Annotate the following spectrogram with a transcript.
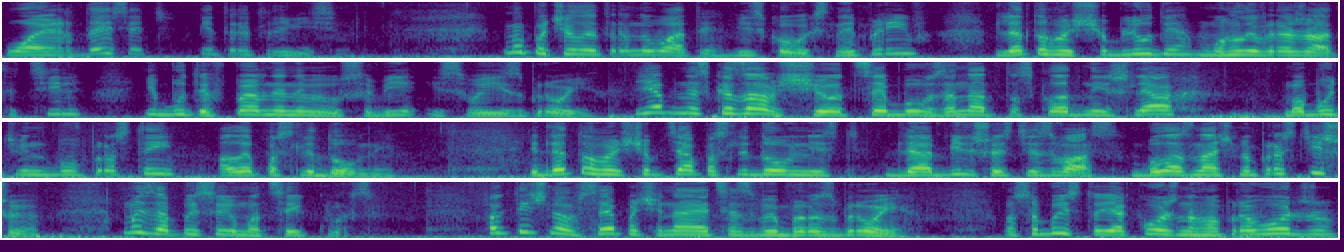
УАР-10 і 338. Ми почали тренувати військових снайперів для того, щоб люди могли вражати ціль і бути впевненими у собі і своїй зброї. Я б не сказав, що це був занадто складний шлях. Мабуть, він був простий, але послідовний. І для того, щоб ця послідовність для більшості з вас була значно простішою, ми записуємо цей курс. Фактично, все починається з вибору зброї. Особисто я кожного проводжу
